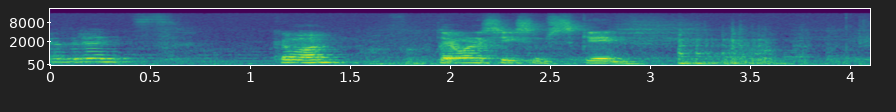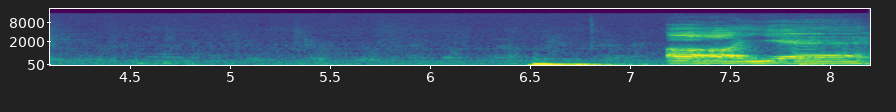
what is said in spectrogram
Evidence. Come on. They want to see some skin. Oh yeah.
